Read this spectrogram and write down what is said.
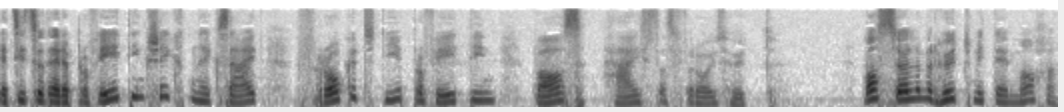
hat sie zu dieser Prophetin geschickt und hat gesagt, fragt die Prophetin, was heißt das für uns heute? Was sollen wir heute mit dem machen?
